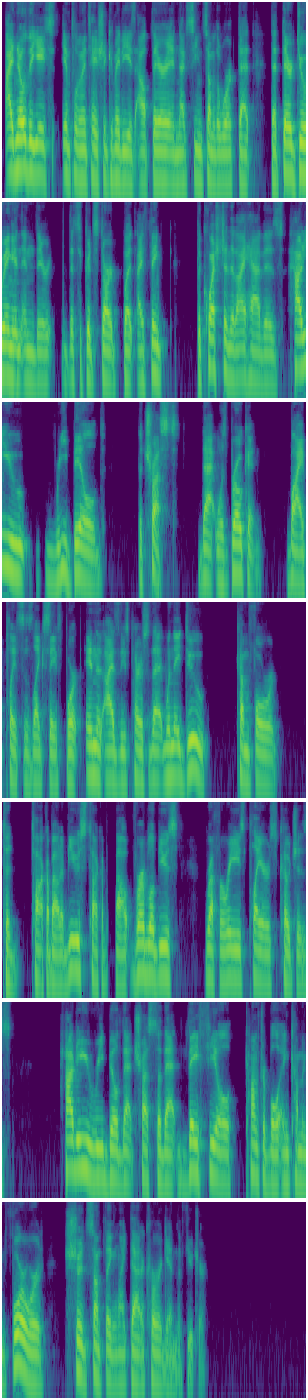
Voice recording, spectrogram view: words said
I know the Yates implementation committee is out there, and I've seen some of the work that that they're doing, and, and they're that's a good start. But I think the question that I have is how do you rebuild the trust that was broken by places like Safe Sport in the eyes of these players so that when they do come forward to talk about abuse, talk about verbal abuse, referees, players, coaches, how do you rebuild that trust so that they feel comfortable in coming forward should something like that occur again in the future?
